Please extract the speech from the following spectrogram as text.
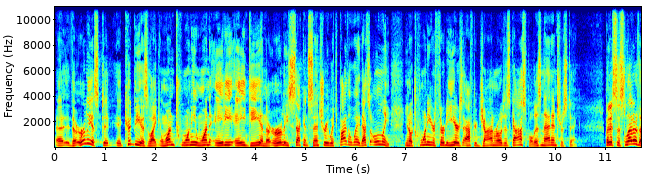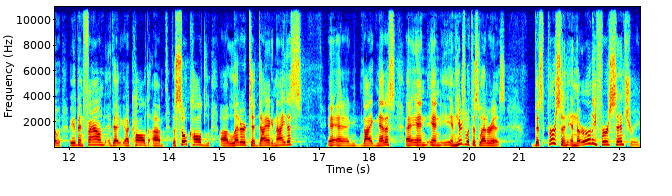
uh, the earliest, it, it, could be as like 120, 180 AD in the early second century, which, by the way, that's only you know, 20 or 30 years after John wrote his gospel. Isn't that interesting? But it's this letter that we've been found that uh, called uh, the so-called uh, letter to Diognetus, Diognetus, and, and, and here's what this letter is. This person in the early first century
